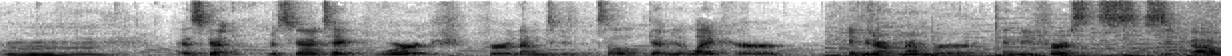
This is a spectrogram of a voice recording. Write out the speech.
mm, it's gonna it's gonna take work for them to to get me to like her. If you don't remember, in the first, uh,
